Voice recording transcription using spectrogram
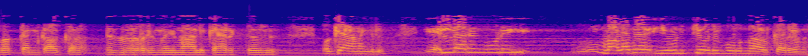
വക്കൻ കാക്ക എന്ന് പറയുന്ന ഈ നാല് ക്യാരക്ടേഴ്സ് ഒക്കെ ആണെങ്കിലും എല്ലാരും കൂടി വളരെ യൂണിറ്റിയോട് പോകുന്ന ആൾക്കാരാണ്.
